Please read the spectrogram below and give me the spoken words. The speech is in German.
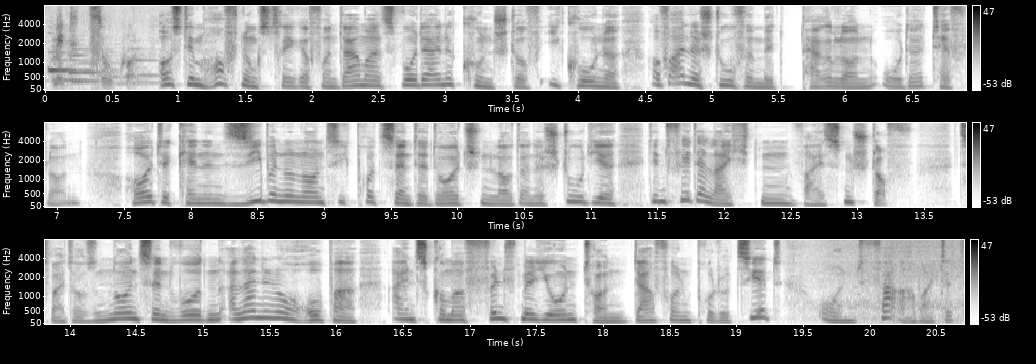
mit Zukunft. Aus dem Hoffnungsträger von damals wurde eine Kunststoff-Ikone auf einer Stufe mit Perlon oder Teflon. Heute kennen 97 Prozent der Deutschen laut einer Studie den federleichten weißen Stoff. 2019 wurden allein in Europa 1,5 Millionen Tonnen davon produziert und verarbeitet.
